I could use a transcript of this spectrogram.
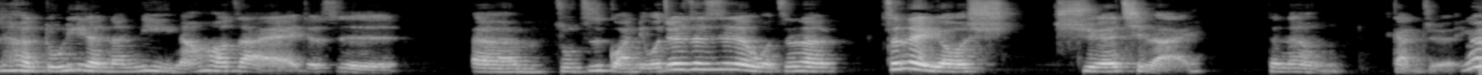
很独立的能力，然后再就是呃组织管理。我觉得这是我真的真的有学起来。的那种感觉，因为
